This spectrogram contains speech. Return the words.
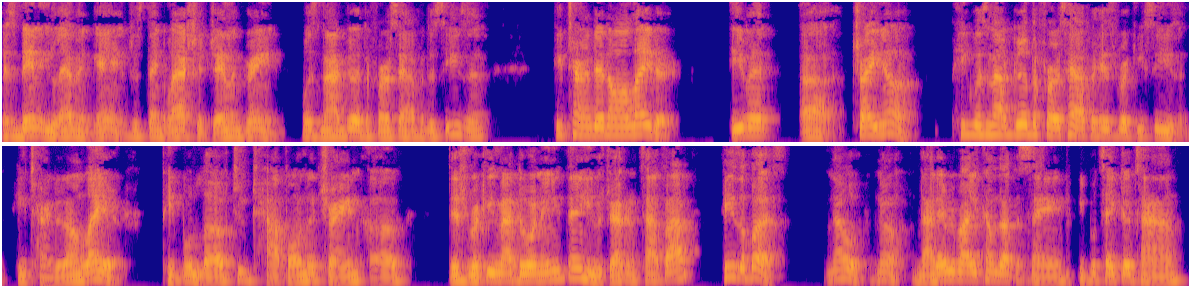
it's been 11 games. Just think last year, Jalen Green was not good the first half of the season. He turned it on later. Even uh, Trae Young, he was not good the first half of his rookie season. He turned it on later. People love to hop on the train of this rookie's not doing anything. He was drafted in the top five. He's a bust. No, no, not everybody comes out the same. People take their time.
